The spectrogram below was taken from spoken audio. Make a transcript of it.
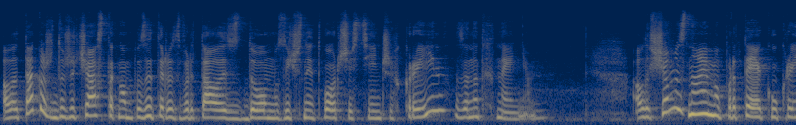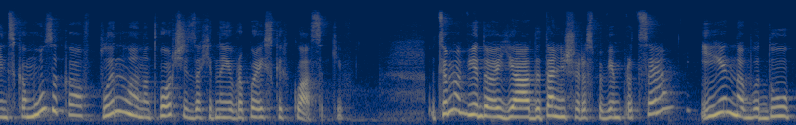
Але також дуже часто композитори звертались до музичної творчості інших країн за натхненням. Але що ми знаємо про те, як українська музика вплинула на творчість західноєвропейських класиків? У цьому відео я детальніше розповім про це і наведу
